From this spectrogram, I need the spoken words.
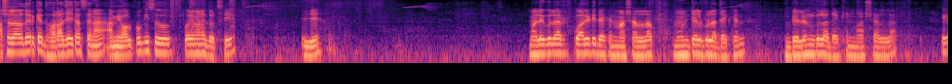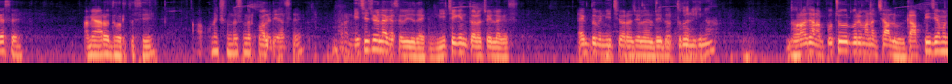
আসলে ওদেরকে ধরা যাইতাছে না, আমি অল্প কিছু পরিমাণে ধরছি। এই যে মলিগুলার কোয়ালিটি দেখেন মাশাল্লাহ মুনটেলগুলা দেখেন বেলুনগুলা দেখেন মাশাল্লাহ ঠিক আছে? আমি আরও ধরতেছি। অনেক সুন্দর সুন্দর কোয়ালিটি আছে। ওরা নিচে চলে গেছে ওই যে দেখেন নিচে কিন্তু ওরা চলে গেছে। একদমই নিচে ওরা চলে গেছে। ধরতে পারি কিনা? ধরা যায় না প্রচুর পরিমাণে চালু। গাপ্পি যেমন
